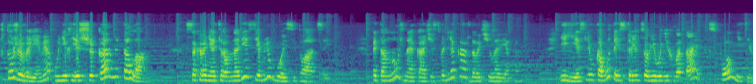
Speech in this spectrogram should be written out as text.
В то же время у них есть шикарный талант сохранять равновесие в любой ситуации. Это нужное качество для каждого человека. И если у кого-то из стрельцов его не хватает, вспомните,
